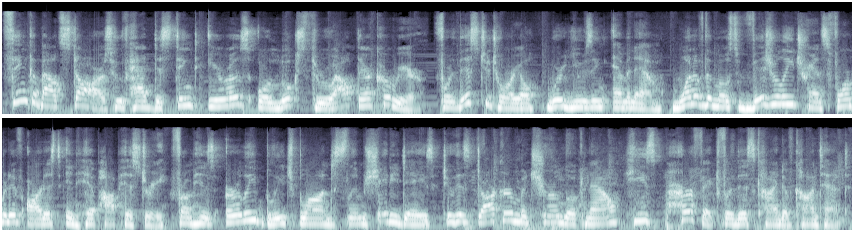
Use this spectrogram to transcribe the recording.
Think about stars who've had distinct eras or looks throughout their career. For this tutorial, we're using Eminem, one of the most visually transformative artists in hip-hop history. From his early bleach blonde Slim Shady days to his darker mature look now, he's perfect for this kind of content.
